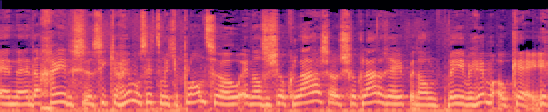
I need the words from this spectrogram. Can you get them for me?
En uh, dan ga je dus, dan zie ik je helemaal zitten met je plant zo. En dan een chocola, zo een chocoladereep. En dan ben je weer helemaal oké.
